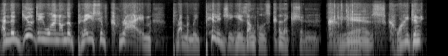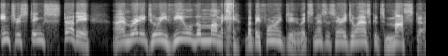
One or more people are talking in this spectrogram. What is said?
and the guilty one on the place of crime, probably pillaging his uncle's collection. Yes, quite an interesting study. I'm ready to reveal the mummy, but before I do, it's necessary to ask its master.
